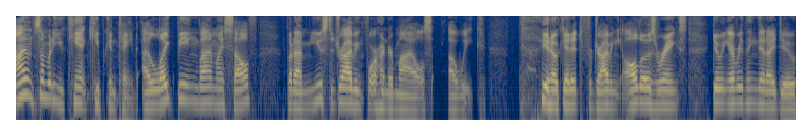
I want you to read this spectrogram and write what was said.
I'm somebody you can't keep contained. I like being by myself, but I'm used to driving 400 miles a week. you know, get it for driving all those rinks, doing everything that I do.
